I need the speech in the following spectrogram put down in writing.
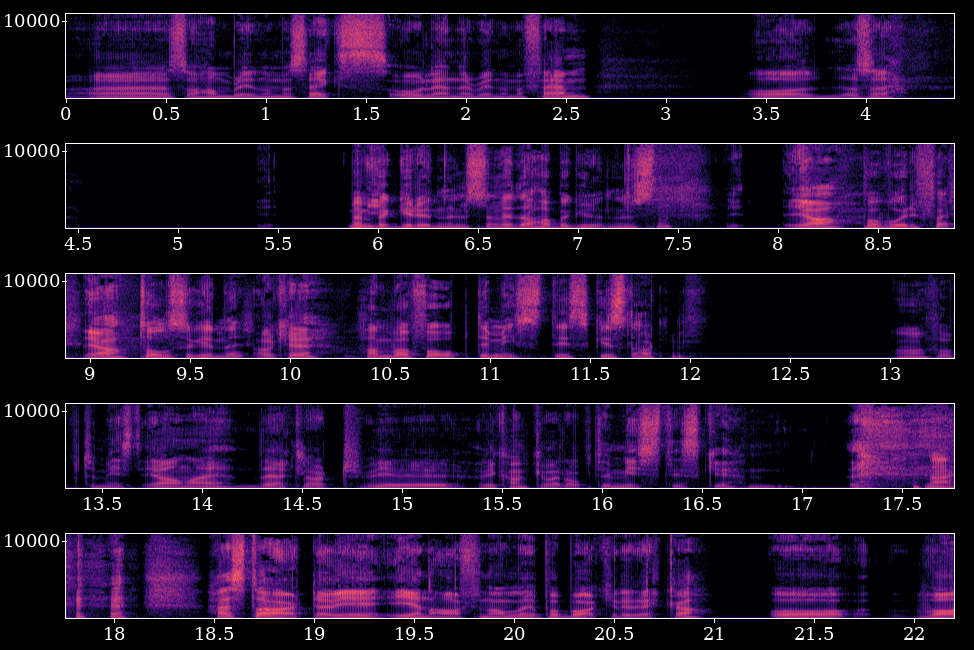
eh, så han blir nummer seks, og Ole Henry blir nummer fem. Og altså Men begrunnelsen, vil du ha begrunnelsen Ja, på hvorfor? ja, Tolv sekunder? ok. Han var for optimistisk i starten. Han var for optimist. Ja, nei, det er klart. Vi, vi kan ikke være optimistiske. Nei. Her starta vi i en A-finale på bakre rekka. Og hva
